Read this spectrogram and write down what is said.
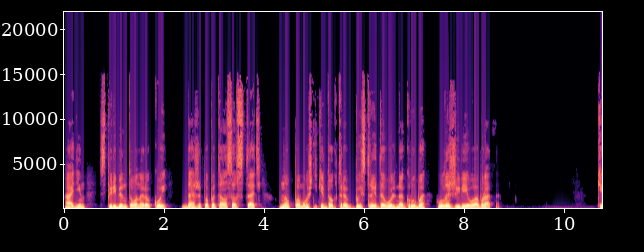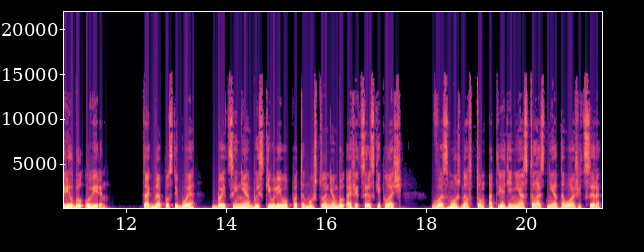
а один с перебинтованной рукой даже попытался встать, но помощники доктора быстро и довольно грубо уложили его обратно. Кирилл был уверен. Тогда после боя бойцы не обыскивали его потому, что на нем был офицерский плащ, Возможно, в том отряде не осталось ни одного офицера,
